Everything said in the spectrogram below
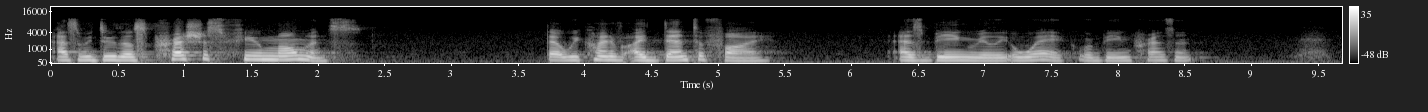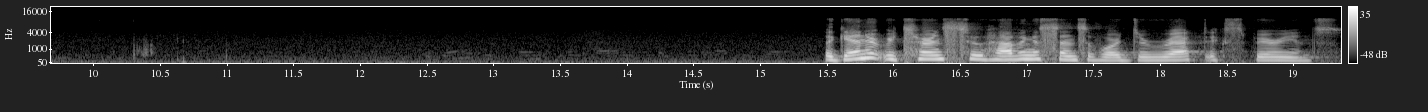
as we do those precious few moments that we kind of identify as being really awake or being present. Again, it returns to having a sense of our direct experience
